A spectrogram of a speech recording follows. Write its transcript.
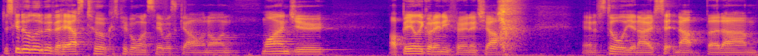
just gonna do a little bit of a house tour because people want to see what's going on. Mind you, I've barely got any furniture, and it's still you know setting up, but um,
